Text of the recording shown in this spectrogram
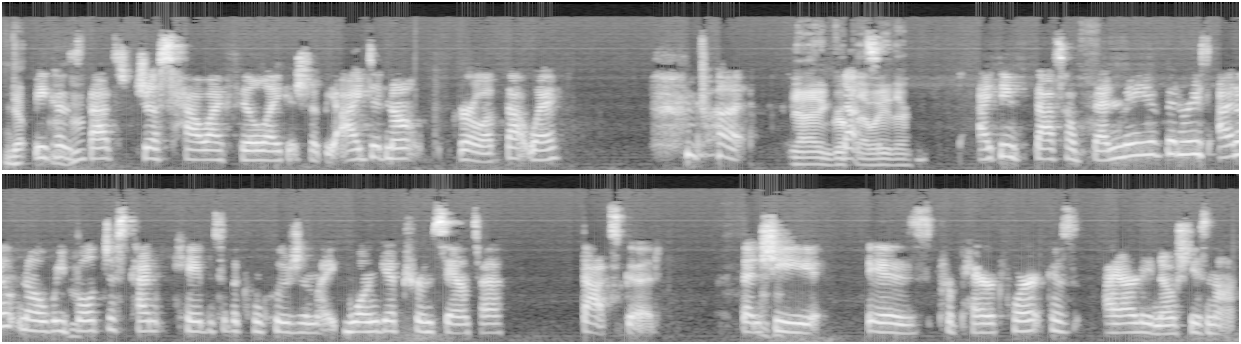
Yep. Because mm-hmm. that's just how I feel like it should be. I did not grow up that way, but Yeah, I didn't grow up that way either. I think that's how Ben may have been raised. I don't know. We hmm. both just kind of came to the conclusion like one gift from Santa, that's good. Then hmm. she is prepared for it because I already know she's not.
